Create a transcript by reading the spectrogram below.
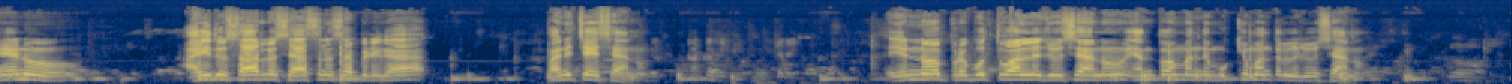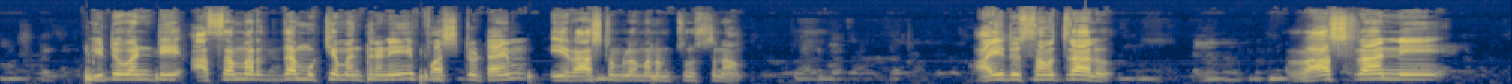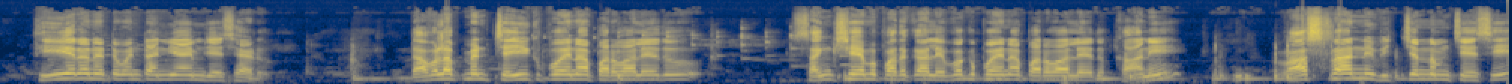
నేను ఐదు సార్లు శాసనసభ్యుడిగా పనిచేశాను. ఎన్నో ప్రభుత్వాలను చూశాను ఎంతోమంది ముఖ్యమంత్రులను చూశాను. ఇటువంటి అసమర్థ ముఖ్యమంత్రిని ఫస్ట్ టైం ఈ రాష్ట్రంలో మనం చూస్తున్నాం. ఐదు సంవత్సరాలు రాష్ట్రాన్ని తీరనటువంటి అన్యాయం చేశాడు. డెవలప్మెంట్ చేయకపోయినా పర్వాలేదు సంక్షేమ పథకాలు ఇవ్వకపోయినా పర్వాలేదు కానీ రాష్ట్రాన్ని విచ్ఛిన్నం చేసి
